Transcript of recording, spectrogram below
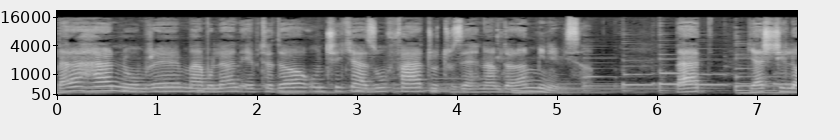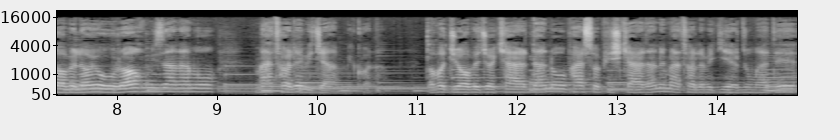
برای هر نمره معمولا ابتدا اون چی که از اون فرد رو تو ذهنم دارم می نویسم بعد گشتی لابلای اوراق می‌زنم و مطالبی جمع می‌کنم. و با جابجا کردن و پس و پیش کردن مطالب گرد اومده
